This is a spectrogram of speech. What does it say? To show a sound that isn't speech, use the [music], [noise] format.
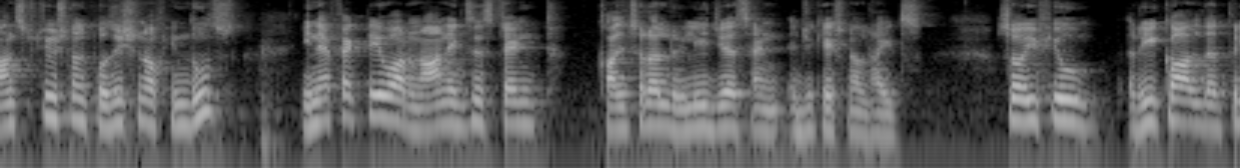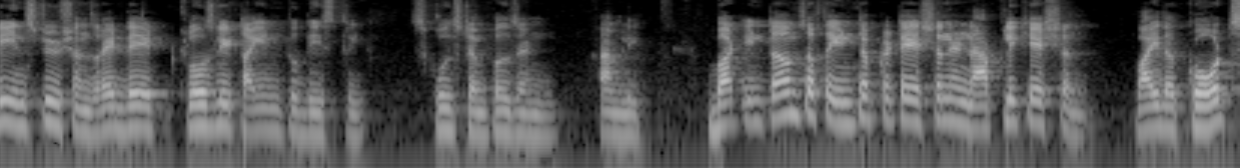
constitutional position of Hindus, ineffective or non existent cultural, religious, and educational rights. So, if you recall the three institutions, right, they closely tie into these three schools, temples, and family. But in terms of the interpretation and application by the courts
